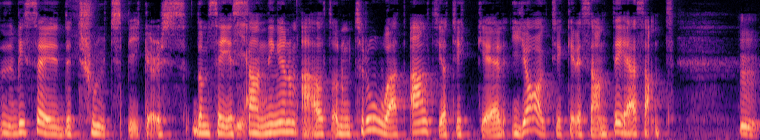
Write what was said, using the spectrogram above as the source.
vissa är the truth speakers. De säger yeah. sanningen om allt och de tror att allt jag tycker, jag tycker är sant, det är sant. Mm.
